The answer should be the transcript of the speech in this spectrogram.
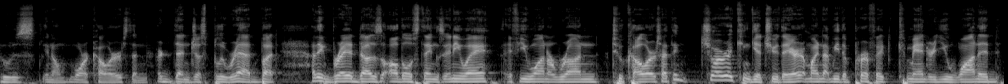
who's you know more colors than than just blue red. But I think Breya does all those things anyway. If you want to run two colors, I think Jhoira can get you there. It might not be the perfect commander you wanted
